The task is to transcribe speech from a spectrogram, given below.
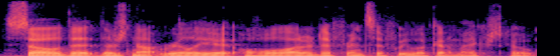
So that there's not really a whole lot of difference if we look at a microscope.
